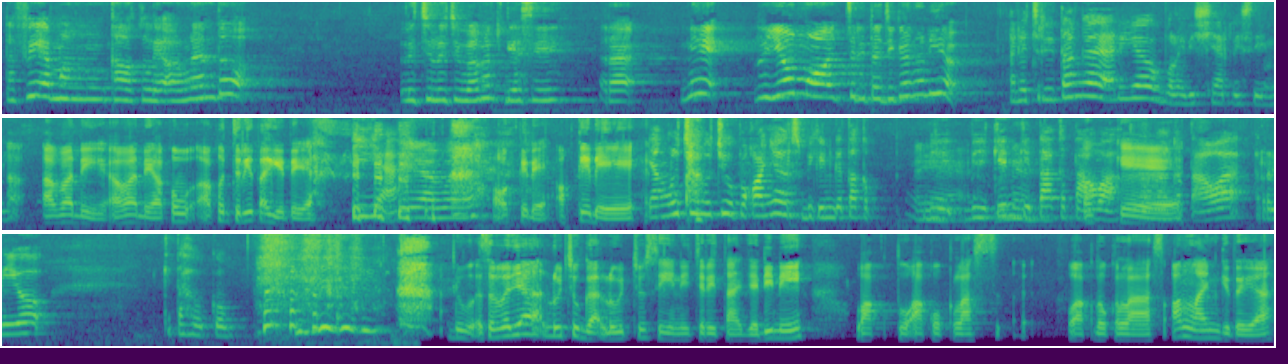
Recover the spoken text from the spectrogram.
Tapi emang kalau kuliah online tuh lucu-lucu banget gak sih. Ra ini Rio mau cerita juga nggak Rio ada cerita nggak Rio boleh di share di sini. Apa nih? Apa nih? Aku aku cerita gitu ya? Iya. Iya oke deh oke deh. Yang lucu-lucu pokoknya harus bikin kita ke, iya, bikin bener. kita ketawa. Okay. ketawa Rio kita hukum. Aduh, sebenarnya lucu gak lucu sih ini cerita. Jadi nih, waktu aku kelas waktu kelas online gitu ya.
